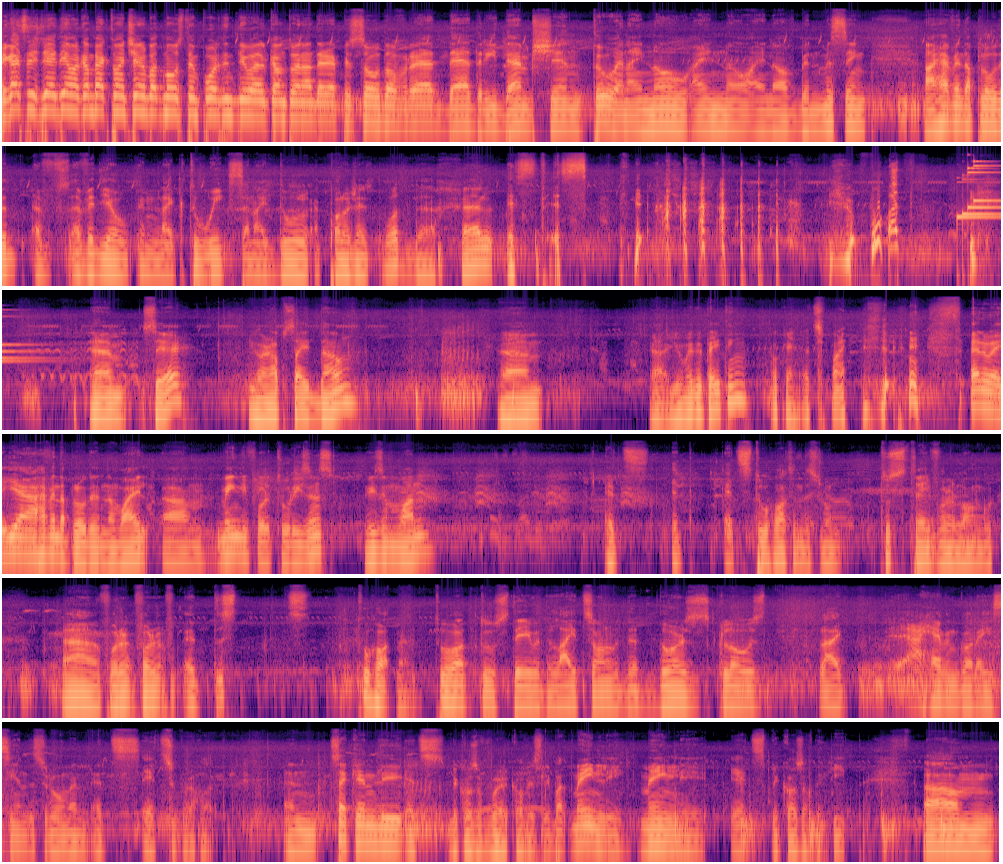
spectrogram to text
Hey guys, it's JD welcome back to my channel, but most importantly, welcome to another episode of Red Dead Redemption 2. And I know, I know, I know, I've been missing. I haven't uploaded a, a video in like two weeks, and I do apologize. What the hell is this? what? Um, sir, you are upside down. Um, uh, you meditating? Okay, that's fine. anyway, yeah, I haven't uploaded in a while. Um, mainly for two reasons. Reason one, it's it it's too hot in this room to stay for a long. Uh, for for, for it, it's, it's too hot, man. Too hot to stay with the lights on, with the doors closed. Like I haven't got AC in this room, and it's it's super hot. And secondly, it's because of work, obviously, but mainly, mainly, it's because of the heat. Um,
